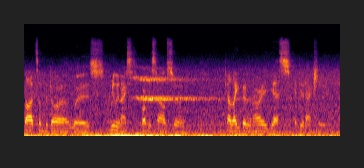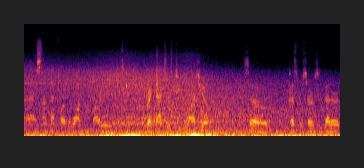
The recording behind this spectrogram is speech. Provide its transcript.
thoughts on Vdara was really nice. It's apartment style, so did I like it better than Aria? Yes, I did actually. It's not that far a walk from Aria. It's direct access to Bellagio. So customer service is better,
